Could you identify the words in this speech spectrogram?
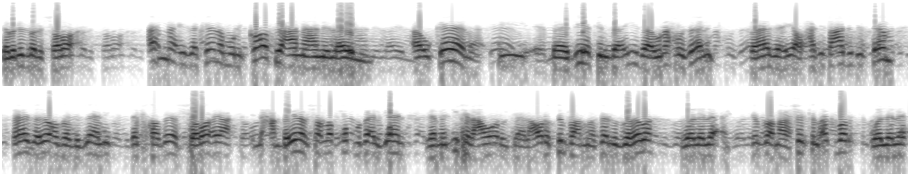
ده بالنسبة للشرائع. أما إذا كان منقطعا عن العلم أو كان في بادية بعيدة أو نحو ذلك فهذا إيه أو حديث عهد الإسلام فهذا يعذر بالجهل ده في قضايا الشرائع اللي هنبينها إن شاء الله في حكم بقى الجهل لما نجيش العوارض بقى العوارض تنفع مع المسائل الظاهرة ولا لا؟ تنفع مع الشرك الأكبر ولا لا؟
